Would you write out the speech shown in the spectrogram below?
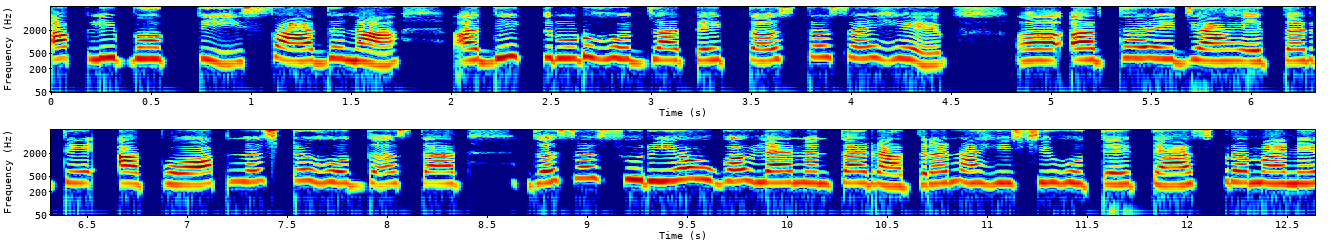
आपली भक्ती साधना अधिक दृढ होत जाते तस तसं हे अडथळे जे आहेत तर ते आपोआप नष्ट होत असतात. जसं सूर्य उगवल्यानंतर रात्र नाहीशी होते त्याचप्रमाणे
